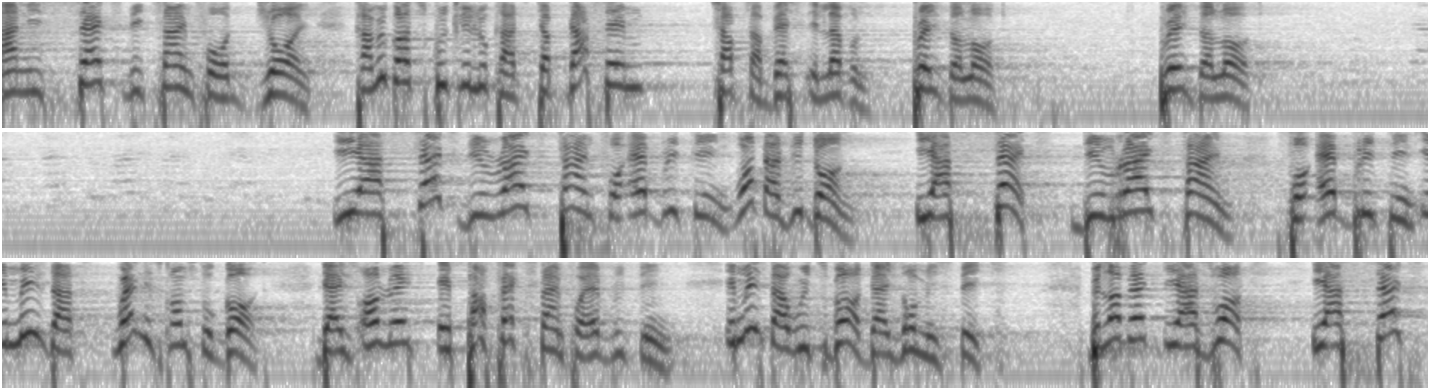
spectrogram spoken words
and he set the time for joy. Can we just quickly look at that same chapter, verse 11? Praise the Lord. Praise the Lord. He has set the right time for everything. What has he done? He has set the right time for everything. It means that when it comes to God, there is always a perfect time for everything. It means that with God, there is no mistake. Beloved, He has what? He has set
